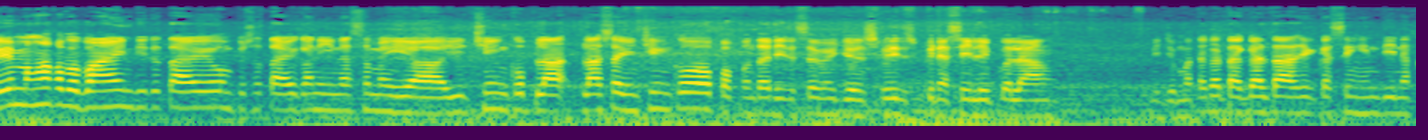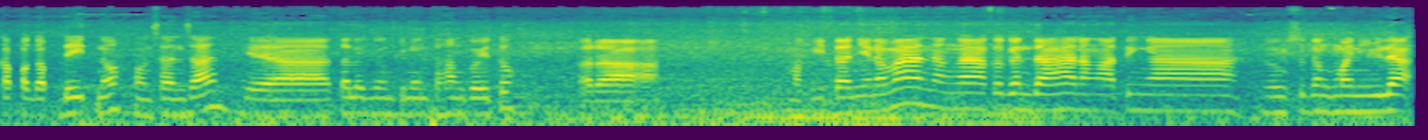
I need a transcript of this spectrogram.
So yun mga kababayan, dito tayo, umpisa tayo kanina sa may uh, Yuchinko, Pla Plaza Yuchinko, papunta dito sa may Jones Bridge, pinasilip ko lang. Medyo matagal-tagal tayo kasi hindi nakapag-update no, kung saan saan. Kaya talagang pinuntahan ko ito para makita niyo naman ang uh, kagandahan ng ating uh, lungsod ng Manila.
